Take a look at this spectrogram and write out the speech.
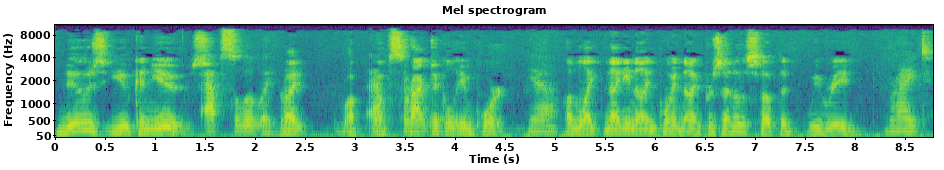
news you can use, Absolutely. right? A Absolutely. practical import, Yeah. unlike 99.9% of the stuff that we read. Right.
